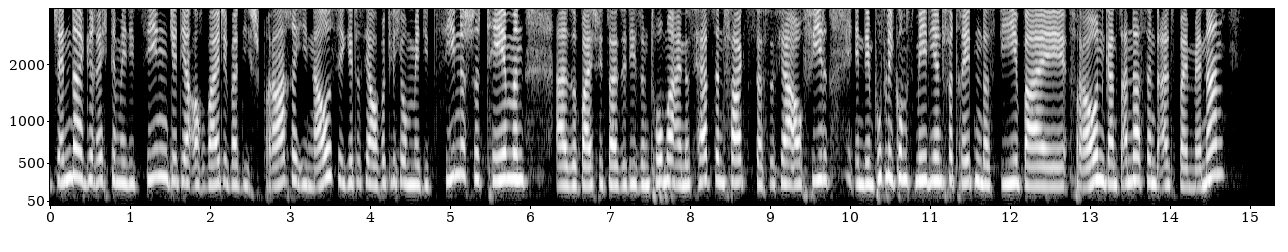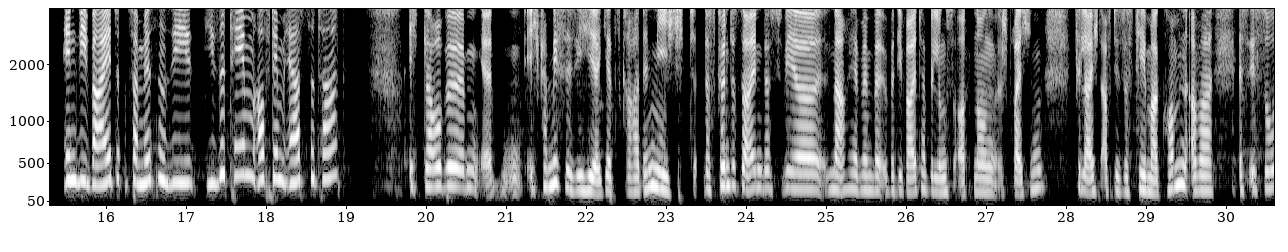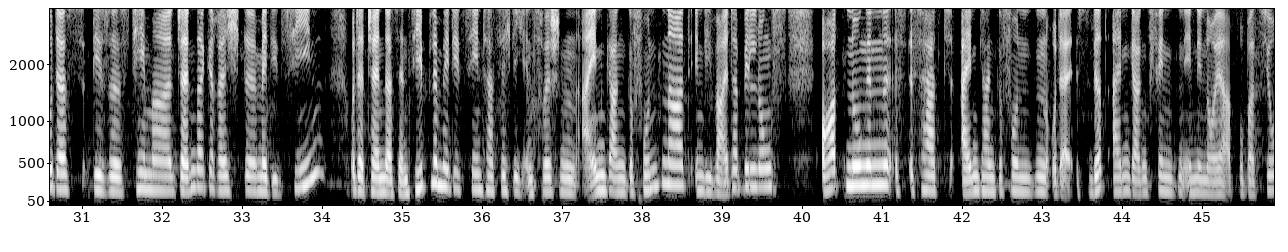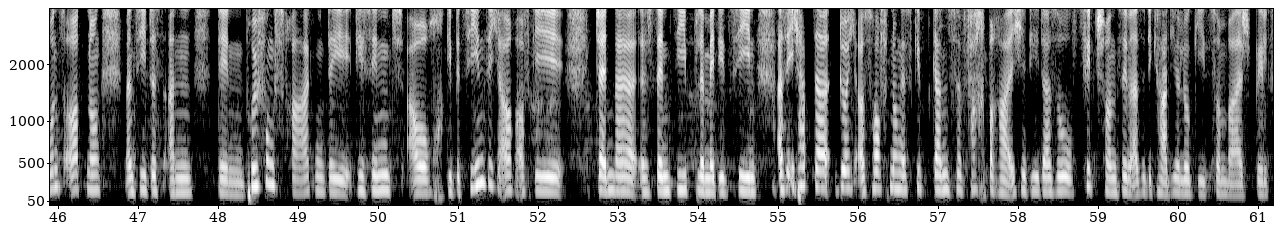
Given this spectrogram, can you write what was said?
Gendergerechte Medizin geht ja auch weit über die Sprache hinaus. Hier geht es ja auch wirklich um medizinische Themen, also beispielsweise die Symptome eines Herzinfarkts. Das ist ja auch viel in den Publikumsmedien vertreten, dass die bei Frauen ganz anders sind als bei Männern. Inwieweit vermissen Sie diese Themen auf dem Ärztetag? Ich glaube, äh, ich vermisse sie hier jetzt gerade nicht. Das könnte sein, dass wir nachher, wenn wir über die Weiterbildungsordnung sprechen, vielleicht auf dieses Thema kommen. Aber es ist so, dass dieses Thema gendergerechte Medizin oder gendersensible Medizin tatsächlich inzwischen Eingang gefunden hat in die Weiterbildungsordnungen. Es, es hat Eingang gefunden oder es wird Eingang finden in die neue Approbationsordnung. Man sieht es an den Prüfungsfragen, die die, sind auch, die beziehen sich auch auf die gendersensible Medizin. Also ich habe da durchaus Hoffnung, es gibt ganze Fachbereiche, die da so fit schon sind, also die Kardiologie zum Beispiel.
